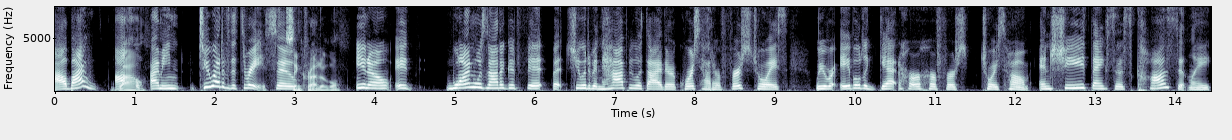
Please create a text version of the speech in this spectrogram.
I'll buy. Wow. I, I mean, two out of the three. So it's incredible. You know, it one was not a good fit, but she would have been happy with either. Of course, had her first choice. We were able to get her her first choice home, and she thanks us constantly.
